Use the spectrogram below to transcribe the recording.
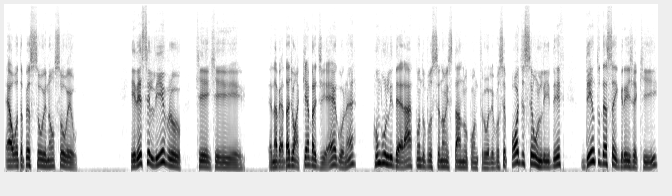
é a outra pessoa e não sou eu. E nesse livro, que, que é na verdade uma quebra de ego, né? Como liderar quando você não está no controle? Você pode ser um líder dentro dessa igreja aqui,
